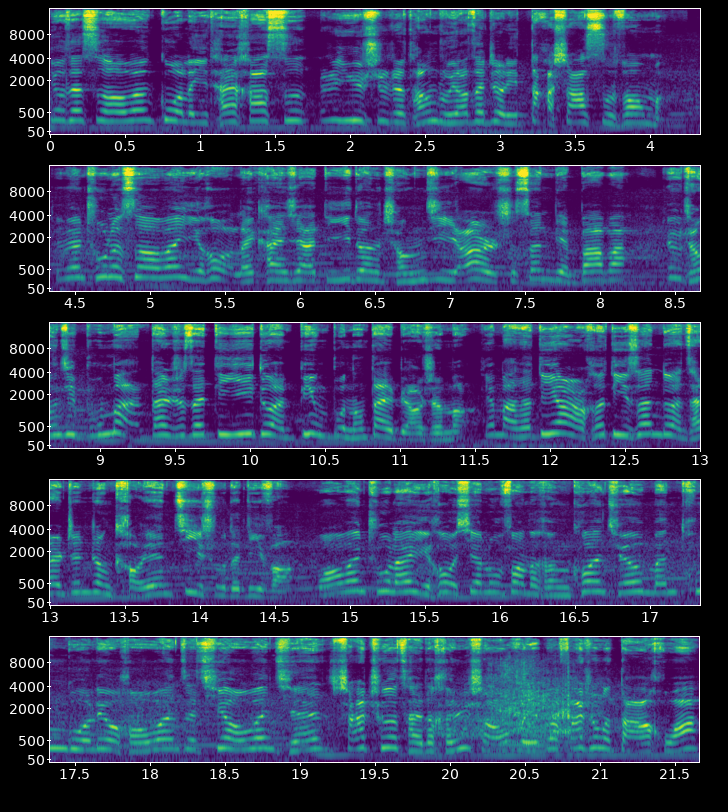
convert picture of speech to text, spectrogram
又在四号弯过了一台哈斯，这是预示着堂主要在这里大杀四方嘛？这边出了四号弯以后，来看一下第一段的成绩，二十三点八八，这个成绩不慢，但是在第一段并不能代表什么。天马的第二和第三段才是真正考验技术的地方。五号弯出来以后，线路放得很宽，全油门通过六号弯，在七号弯前刹车踩得很少，尾巴发生了打滑。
